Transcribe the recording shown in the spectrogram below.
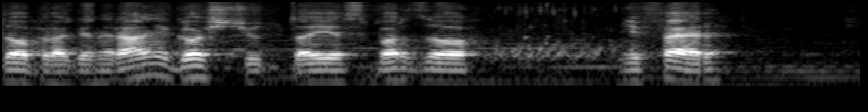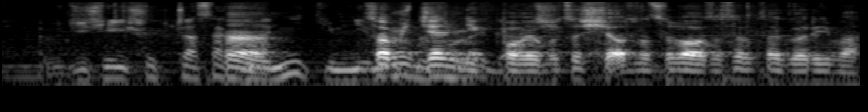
Dobra, generalnie gościu tutaj jest bardzo nie fair. W dzisiejszych czasach Hmm. nikim nie Co mi można dziennik polegać. powie, bo coś się odnocowało z następnego Rima.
